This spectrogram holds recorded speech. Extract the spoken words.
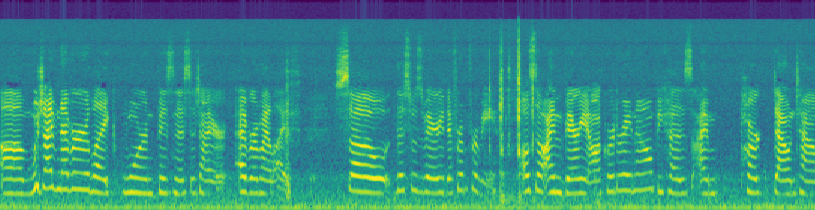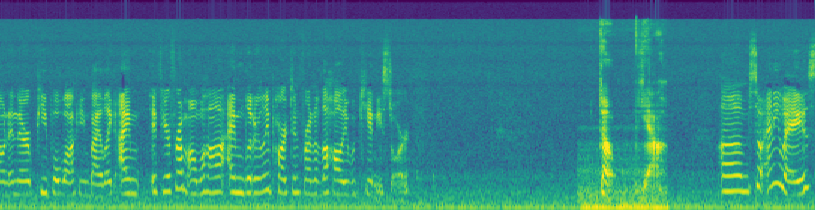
um, which I've never like worn business attire ever in my life. So this was very different for me. Also, I'm very awkward right now because I'm parked downtown and there are people walking by. Like I'm, if you're from Omaha, I'm literally parked in front of the Hollywood candy store. Don't, yeah. Um, so anyways,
